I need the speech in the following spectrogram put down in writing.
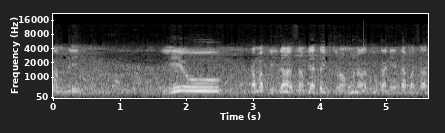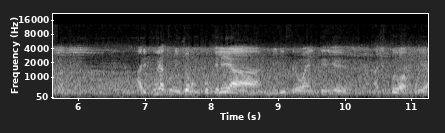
assemblée. Leo kama president assemblée hata hivi tunamwona anatoka nenda hapa sasa. Alikuya tulijua kumpokelea ministre wa interieur ashukue wakuya.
